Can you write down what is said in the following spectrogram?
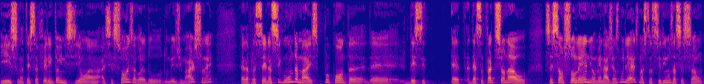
Isso, na terça-feira então iniciam a, as sessões, agora do, do mês de março, né? Era para ser na segunda, mas por conta é, desse, é, dessa tradicional sessão solene em homenagem às mulheres, nós transferimos a sessão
